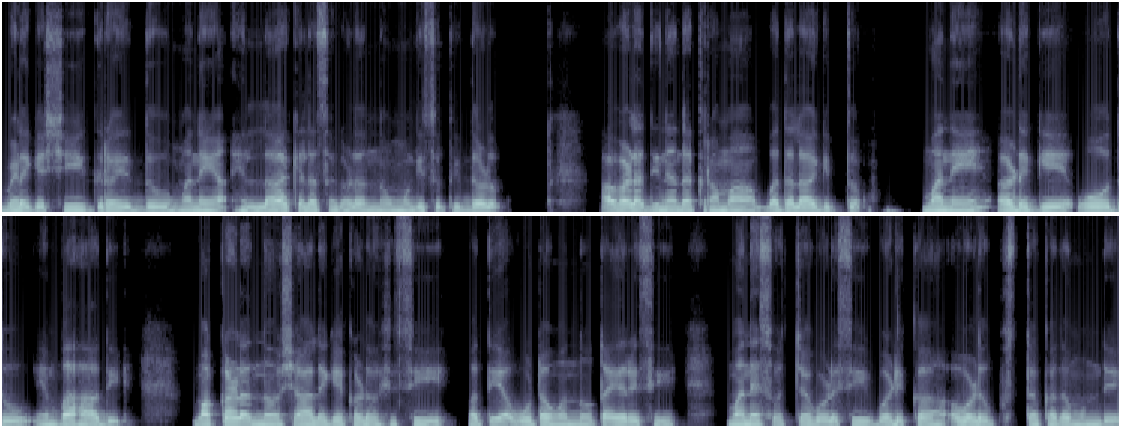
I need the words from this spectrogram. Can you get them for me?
ಬೆಳಗ್ಗೆ ಶೀಘ್ರ ಇದ್ದು ಮನೆಯ ಎಲ್ಲ ಕೆಲಸಗಳನ್ನು ಮುಗಿಸುತ್ತಿದ್ದಳು. ಅವಳ ದಿನದ ಕ್ರಮ ಬದಲಾಗಿತ್ತು. ಮನೆ, ಅಡುಗೆ, ಓದು ಎಂಬ ಹಾದಿ. ಮಕ್ಕಳನ್ನು ಶಾಲೆಗೆ ಕಳುಹಿಸಿ, ಪತಿಯ ಊಟವನ್ನು ತಯಾರಿಸಿ, ಮನೆ ಸ್ವಚ್ಛಗೊಳಿಸಿ ಬಳಿಕ ಅವಳು ಪುಸ್ತಕದ ಮುಂದೆ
